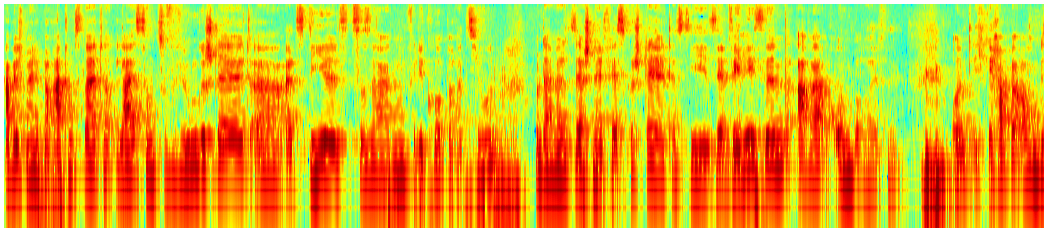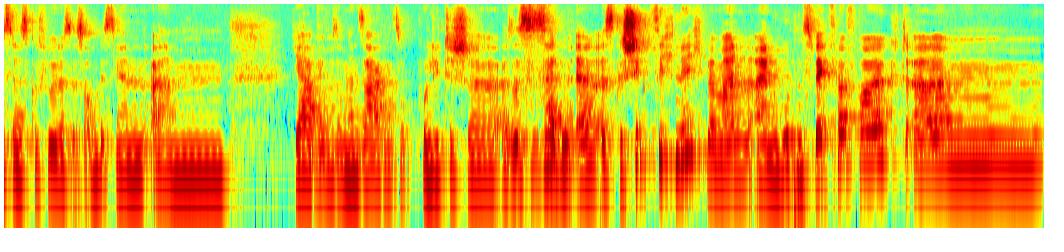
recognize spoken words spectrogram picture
habe ich meine Beratungsleistung zur Verfügung gestellt, äh, als Deal sozusagen für die Kooperation. Mhm. Und da haben wir sehr schnell festgestellt, dass die sehr willig sind, aber auch unbeholfen. Mhm. Und ich habe auch ein bisschen das Gefühl, das ist auch ein bisschen ähm, ja, wie soll man sagen, so politische, also es ist halt, äh, es geschickt sich nicht, wenn man einen guten Zweck verfolgt, ähm,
